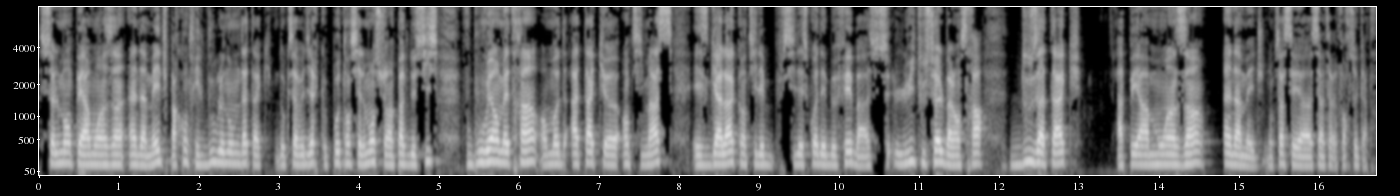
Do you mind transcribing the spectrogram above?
seulement PA-1, 1 damage. Par contre, ils doublent le nombre d'attaques. Donc ça veut dire que potentiellement sur un pack de 6, vous pouvez en mettre un en mode attaque euh, anti-masse. Et ce gars-là, quand il est, si l'escouade est buffé, bah, lui tout seul balancera 12 attaques à PA-1 un damage. Donc ça c'est assez intéressant. Force 4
